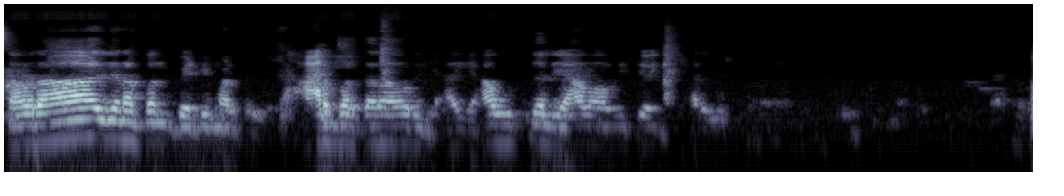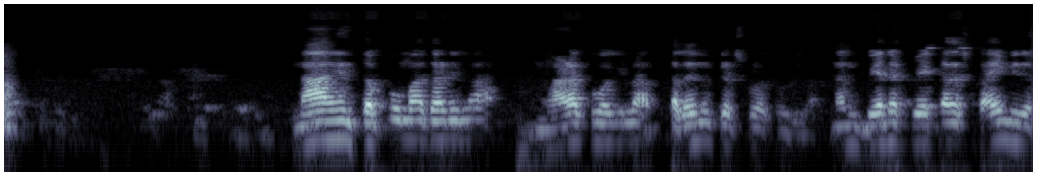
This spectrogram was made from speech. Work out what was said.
ಸಾವಿರಾರು ಜನ ಬಂದು ಭೇಟಿ ಮಾಡ್ತಾರೆ ಯಾರು ಬರ್ತಾರೋ ಅವ್ರು ಯಾವ ಹುದ್ದದಲ್ಲಿ ಯಾವ ಗೊತ್ತಿಲ್ಲ. ನಾನೇನ್ ತಪ್ಪು ಮಾತಾಡಿಲ್ಲ, ಮಾಡಕ್ ಹೋಗಿಲ್ಲ ತಲೆನೂ ಕೆಡ್ಸ್ಕೊಳಕ್ ಹೋಗಿಲ್ಲ. ನನ್ಗೆ ಬೇರೆ ಬೇಕಾದಷ್ಟು ಟೈಮ್ ಇದೆ.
